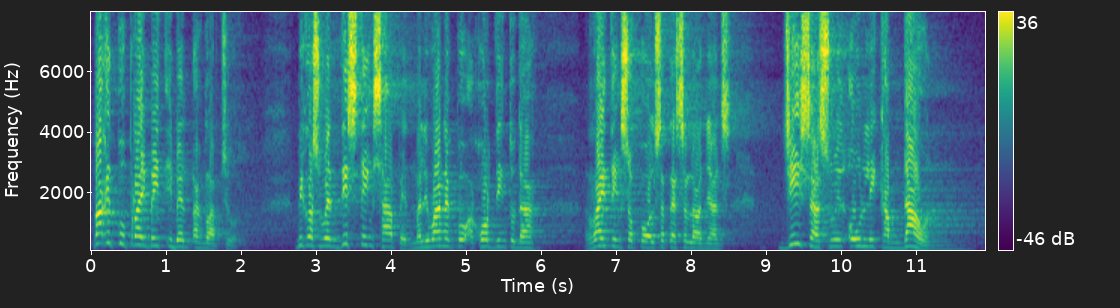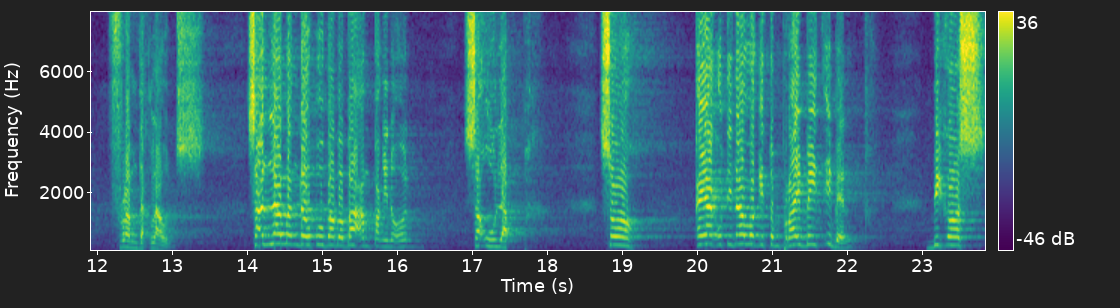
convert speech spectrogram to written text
Bakit po private event ang rapture? Because when these things happen, maliwanag po according to the writings of Paul sa Thessalonians, Jesus will only come down from the clouds. Saan lamang daw po bababa ang Panginoon? Sa ulap. So, kaya ko tinawag itong private event because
